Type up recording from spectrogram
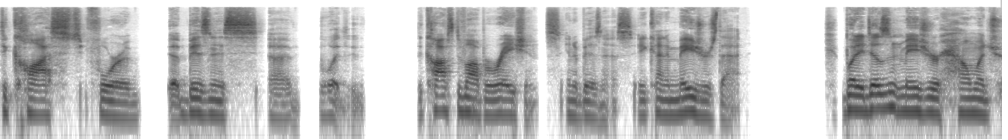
the cost for a, a business uh, what the cost of operations in a business it kind of measures that but it doesn't measure how much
